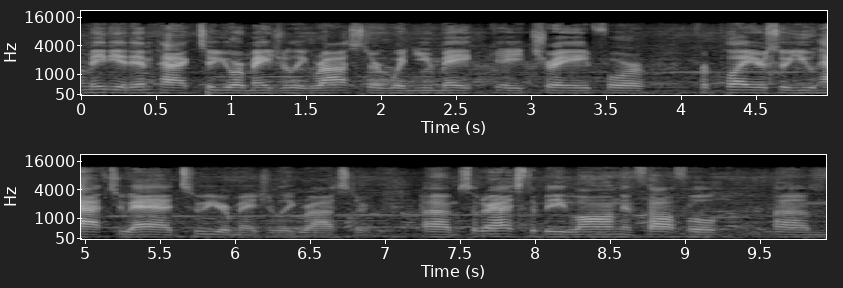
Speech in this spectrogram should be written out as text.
immediate impact to your major league roster when you make a trade for for players who you have to add to your major league roster. Um, so there has to be long and thoughtful um,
